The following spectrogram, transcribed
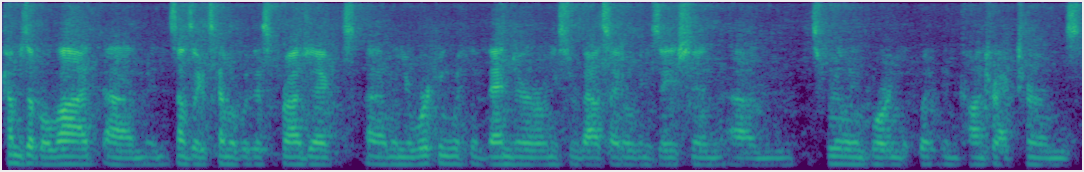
comes up a lot, um, and it sounds like it's come up with this project. Uh, when you're working with a vendor or any sort of outside organization, um, it's really important to put in contract terms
